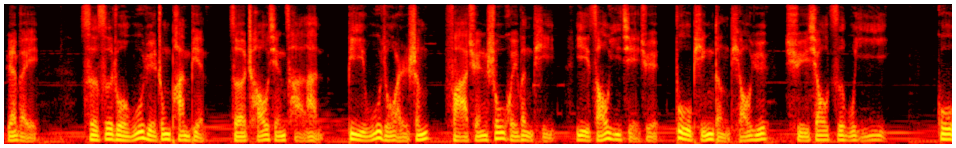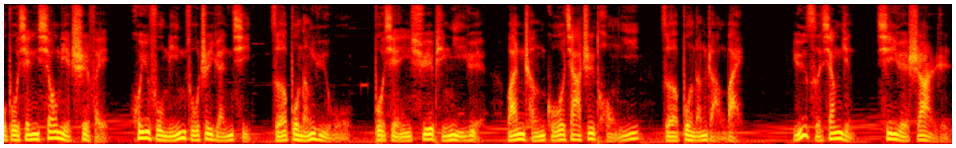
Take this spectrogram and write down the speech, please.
认为此次若吴越中叛变，则朝鲜惨案必无由而生，法权收回问题亦早已解决，不平等条约取消自无疑义，故不先消灭赤匪，恢复民族之元气。则不能御侮，不先削平逆越，完成国家之统一，则不能攘外。与此相应，七月十二日，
